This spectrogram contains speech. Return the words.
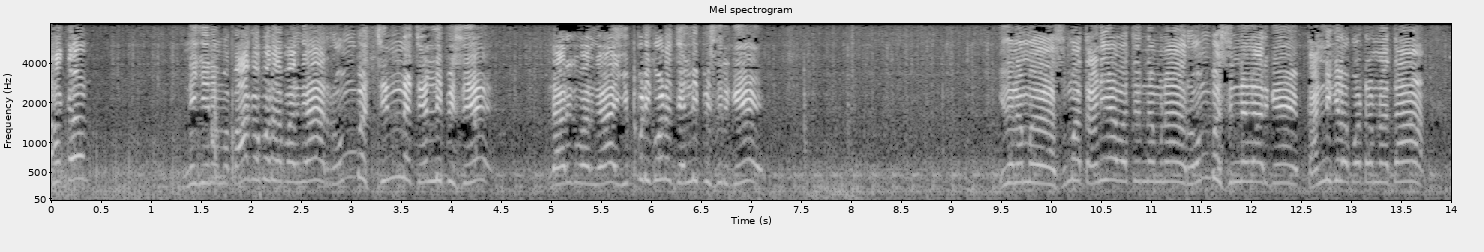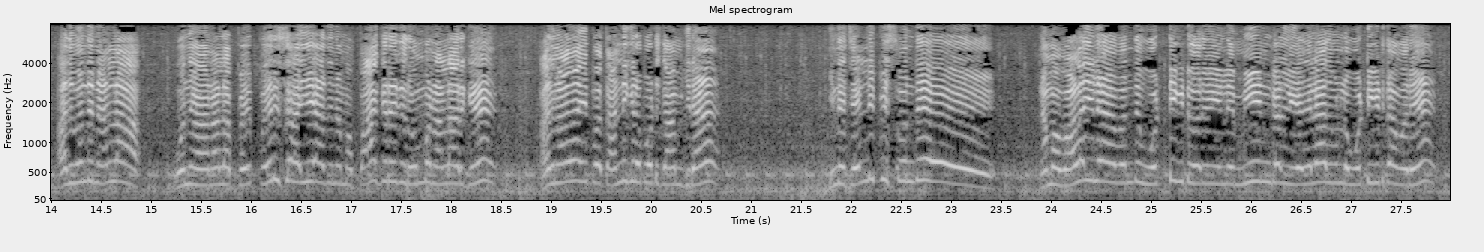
வணக்கம். இன்னைக்கு நம்ம பார்க்க போறத பாருங்க ரொம்ப சின்ன ஜெல்லி பீஸ் இந்த இருக்கு பாருங்க இப்படி கூட ஜெல்லி பீஸ் இருக்கு. இது நம்ம சும்மா தனியா வச்சிருந்தோம்னா ரொம்ப சின்னதா இருக்கு. தண்ணிக்குள்ள போட்டோம்னா தான் அது வந்து நல்லா கொஞ்சம் நல்லா பெ- பெருசாகி அது நம்ம பார்க்கறதுக்கு ரொம்ப நல்லா இருக்கு. அதனாலதான் இப்போ தண்ணிக்குள்ள போட்டு காமிக்கிறேன். இந்த ஜெல்லி பீஸ் வந்து நம்ம வலையில வந்து ஒட்டிக்கிட்டு வரும் இல்ல மீன்கள் எதுலாவது உள்ள ஒட்டிக்கிட்டு தான் வரும்.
